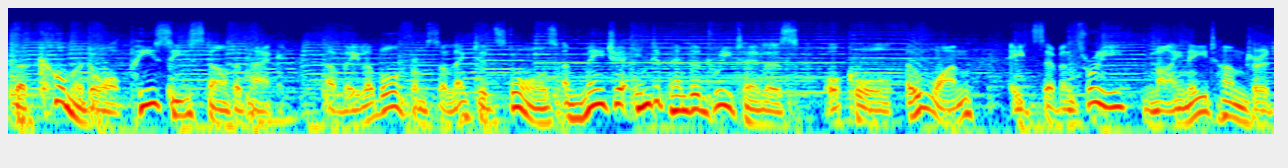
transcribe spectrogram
The Commodore PC Starter Pack, available from selected stores and major independent retailers, or call 01 873 9800.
